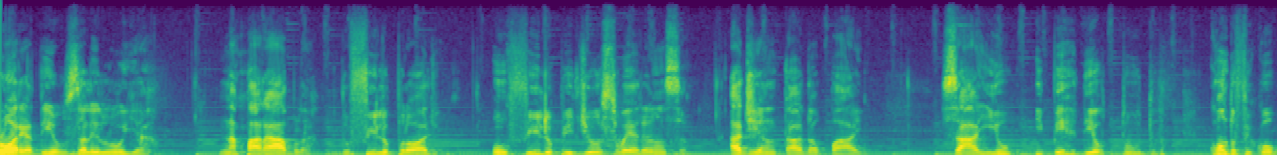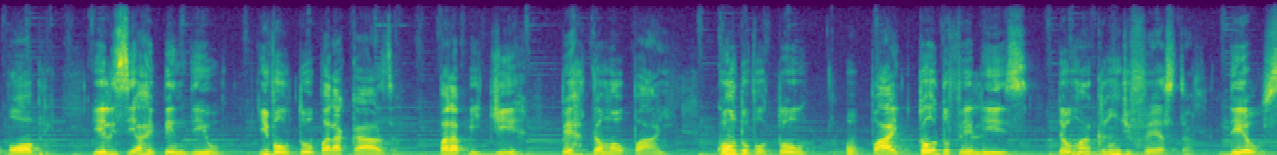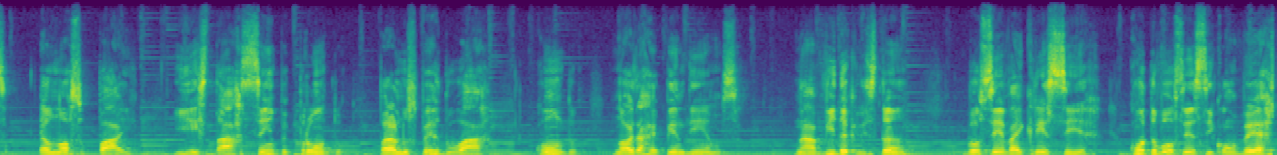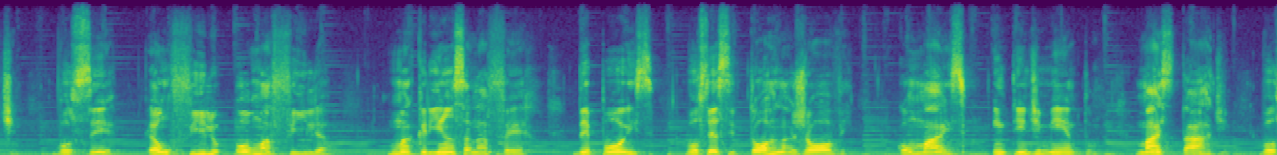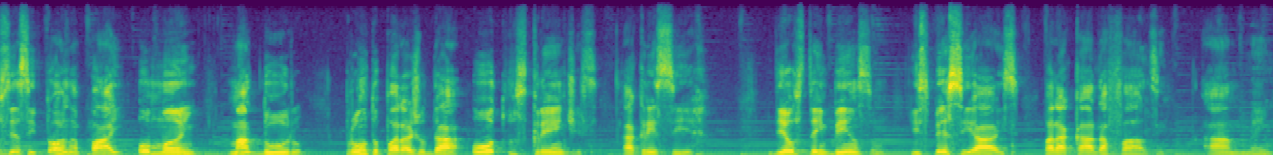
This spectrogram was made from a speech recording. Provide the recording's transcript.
Glória a Deus, aleluia. Na parábola do filho pródigo, um filho pediu sua herança adiantada ao pai. Saiu e perdeu tudo. Quando ficou pobre, ele se arrependeu e voltou para casa para pedir perdão ao pai. Quando voltou, o pai, todo feliz, deu uma grande festa. Deus é o nosso Pai e está sempre pronto para nos perdoar quando nós arrependemos. Na vida cristã, você vai crescer. Quando você se converte, você é um filho ou uma filha, uma criança na fé. Depois, você se torna jovem, com mais entendimento. Mais tarde, você se torna pai ou mãe, maduro, pronto para ajudar outros crentes a crescer. Deus tem bênçãos especiais para cada fase. Amém.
